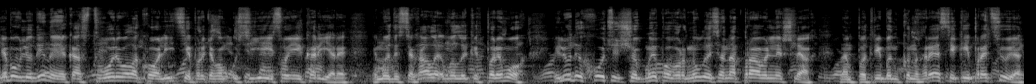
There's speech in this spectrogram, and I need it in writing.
Я був людиною, яка створювала коаліції протягом усієї своєї кар'єри, і ми досягали великих перемог. І люди хочуть, щоб ми повернулися на правильний шлях. Нам потрібен конгрес, який працює.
